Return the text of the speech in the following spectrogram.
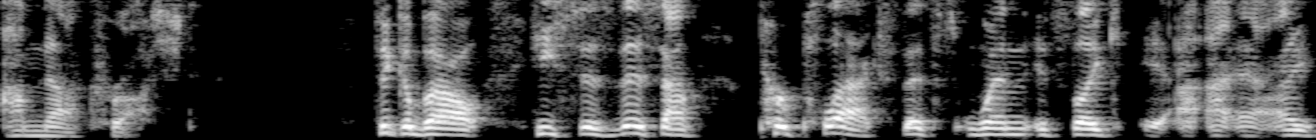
I'm not crushed. Think about, he says this, I'm perplexed. That's when it's like, I, I, I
